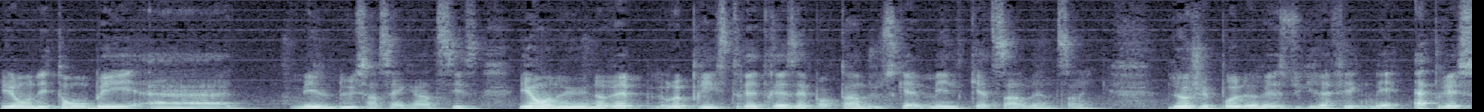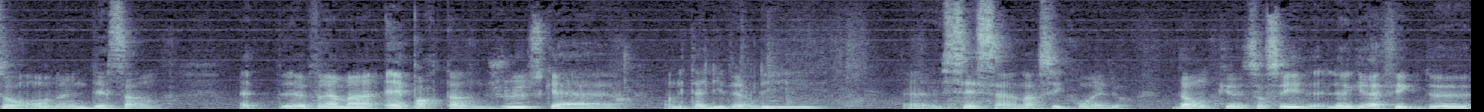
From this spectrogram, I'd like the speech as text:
Et on est tombé à 1256, et on a eu une reprise très très importante jusqu'à 1425. Là, j'ai pas le reste du graphique, mais après ça, on a une descente euh, vraiment importante jusqu'à, on est allé vers les 600 euh, dans ces coins-là. Donc, euh, ça c'est le graphique de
